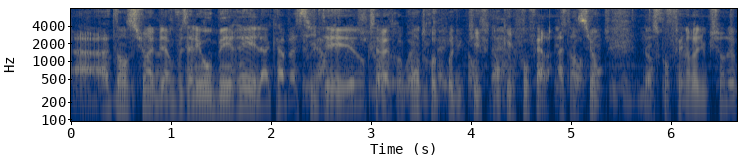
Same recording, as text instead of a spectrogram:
attention, eh bien, vous allez obérer la capacité. Donc, ça va être contre-productif. Donc, il faut faire attention lorsqu'on fait une réduction de,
